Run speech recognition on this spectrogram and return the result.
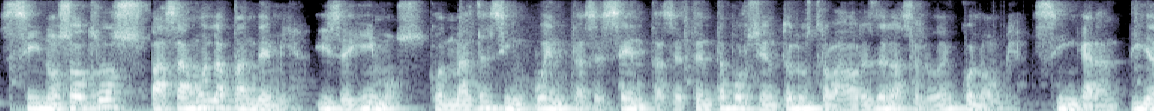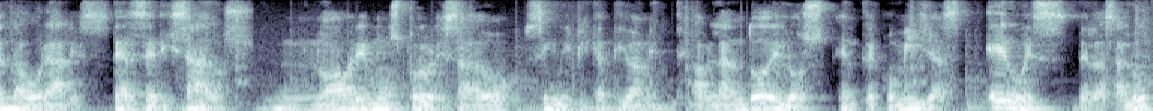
Si nosotros pasamos la pandemia y seguimos con más del 50, 60, 70% de los trabajadores de la salud en Colombia sin garantías laborales, tercerizados, no habremos progresado significativamente. Hablando de los, entre comillas, héroes de la salud,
